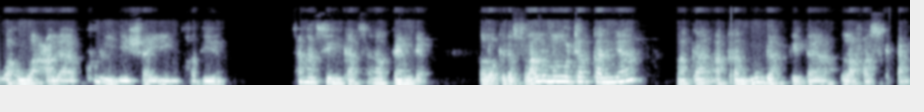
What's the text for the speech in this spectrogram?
wa huwa ala kulli syai'in qadir. Sangat singkat, sangat pendek. Kalau kita selalu mengucapkannya, maka akan mudah kita lafazkan.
